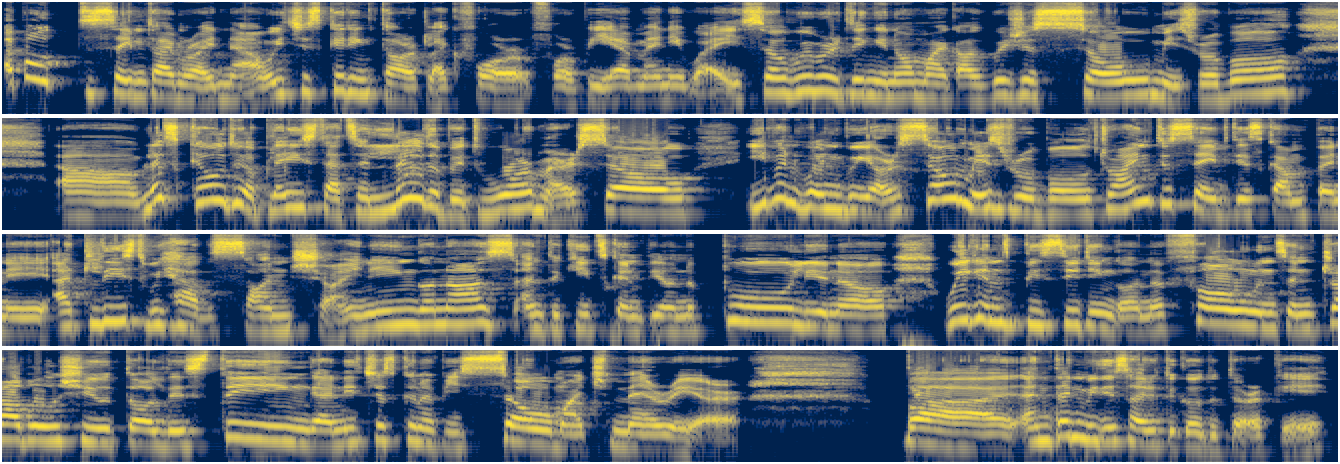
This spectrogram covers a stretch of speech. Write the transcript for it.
about the same time right now. It's just getting dark like 4 4 p.m anyway. So we were thinking oh my god we're just so miserable. Um, let's go to a place that's a little bit warmer. So even when we are so miserable trying to save this company at least we have sun shining on us and the kids can be on the pool you know. We can be sitting on the phones and troubleshoot all this thing and it's just going to be so much merrier but and then we decided to go to Turkey,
